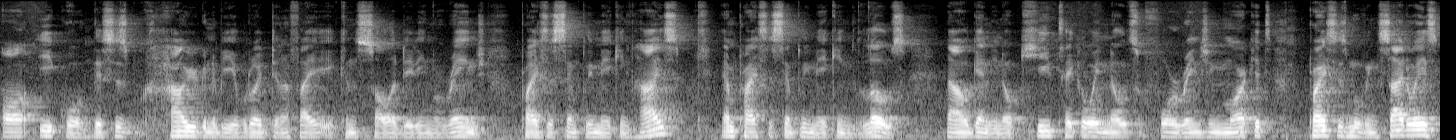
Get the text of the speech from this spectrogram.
all equal. This is how you're going to be able to identify a consolidating range. Price is simply making highs and price is simply making lows. Now again, you know, key takeaway notes for ranging markets. Price is moving sideways,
